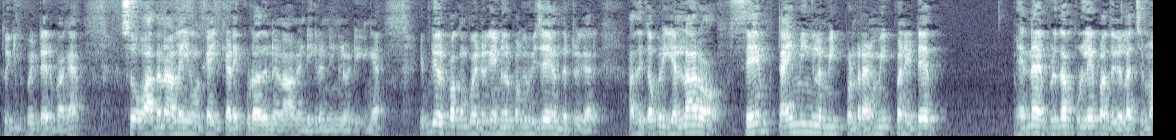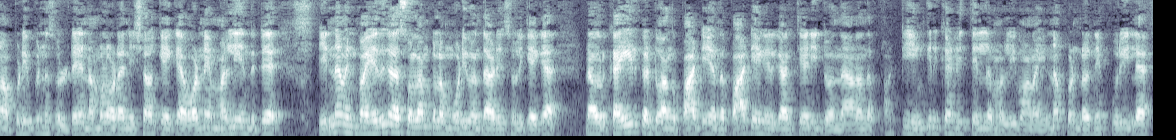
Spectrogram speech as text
தூக்கிட்டு போயிட்டே இருப்பாங்க. ஸோ அதனால இவங்க கை கிடைக்கூடாதுன்னு நான் வேண்டிக்கிறேன். நீங்களும் வேண்டிக்கங்க. இப்படி ஒரு பக்கம் போயிட்டு இருக்கேன் இன்னொரு பக்கம் விஜய் வந்துட்டு இருக்காரு. அதுக்கப்புறம் எல்லாரும் சேம் டைமிங்ல மீட் பண்றாங்க. மீட் பண்ணிட்டு என்ன இப்படி தான் புள்ளைய பார்த்துக்க லட்சமா? அப்படி இப்படின்னு சொல்லிட்டு நம்மளோட நிஷா கேட்க உடனே மல்லி வந்துட்டு என்ன வெண்பா எதுக்காக சொல்லாம கொள்ள ஓடி வந்தா? அப்படின்னு சொல்லி கேட்க நான் ஒரு கயிறு கட்டுவாங்க பாட்டி. அந்த பாட்டி எங்க இருக்கான்னு தேடிட்டு வந்தேன். ஆனால் அந்த பாட்டி எங்க இருக்கான்னு தெரியல மல்லிமா நான் என்ன பண்றதுனே புரியல.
